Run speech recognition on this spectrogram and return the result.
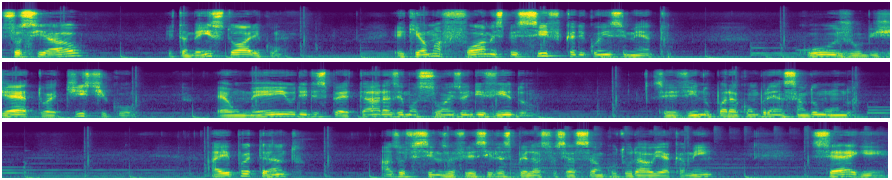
social e também histórico, e que é uma forma específica de conhecimento, cujo objeto artístico é um meio de despertar as emoções do indivíduo, servindo para a compreensão do mundo. Aí, portanto, as oficinas oferecidas pela Associação Cultural Iacamim segue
